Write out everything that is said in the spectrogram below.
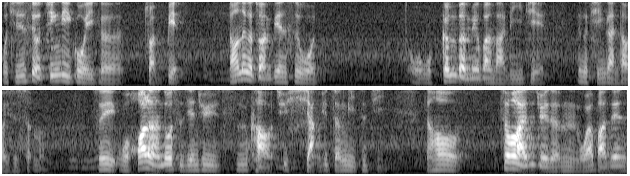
我其实是有经历过一个转变，然后那个转变是我，我我根本没有办法理解那个情感到底是什么，所以我花了很多时间去思考、去想、去整理自己，然后最后还是觉得，嗯，我要把这件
